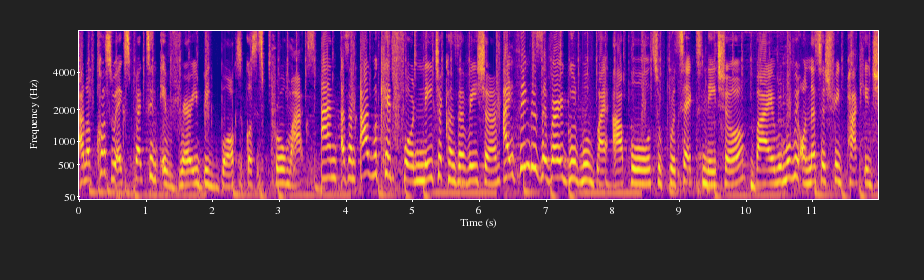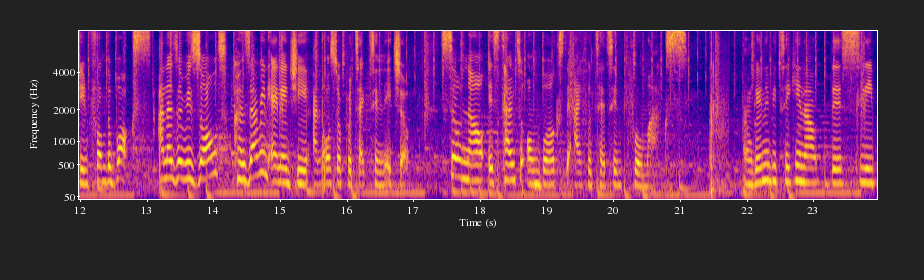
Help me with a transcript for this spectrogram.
And of course, we're expecting a very big box because it's Pro Max. And as an advocate for nature conservation, I think this is a very good move by Apple to protect nature by removing unnecessary packaging from the box. And as a result, conserving energy and also protecting nature. So now it's time to unbox the iPhone 13 Pro Max. I'm going to be taking out this sleep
